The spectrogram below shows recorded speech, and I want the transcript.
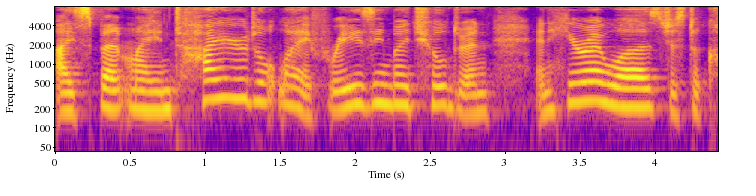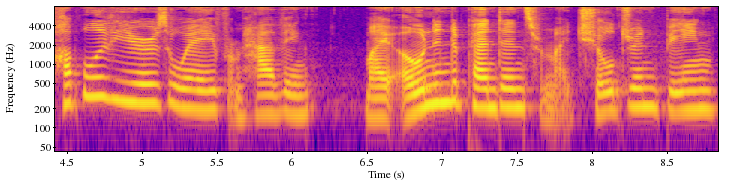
I spent my entire adult life raising my children. And here I was, just a couple of years away from having my own independence, from my children being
